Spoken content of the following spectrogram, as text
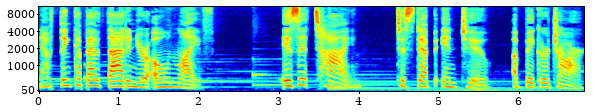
Now think about that in your own life. Is it time to step into a bigger jar?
